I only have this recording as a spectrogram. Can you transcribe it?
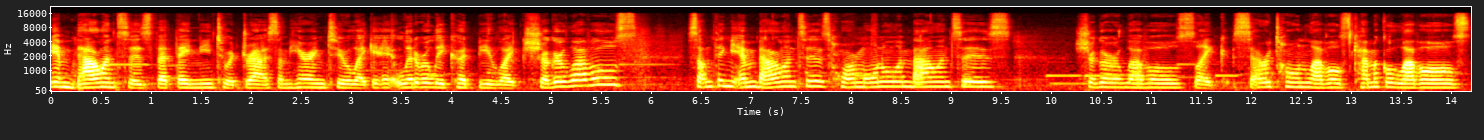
imbalances that they need to address. I'm hearing too, like it literally could be like sugar levels, something imbalances, hormonal imbalances, sugar levels, like serotonin levels, chemical levels,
